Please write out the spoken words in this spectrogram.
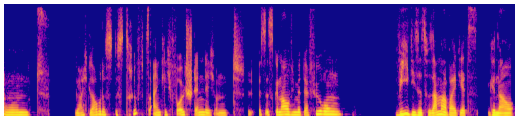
Und ja, ich glaube, das, das trifft es eigentlich vollständig. Und es ist genau wie mit der Führung, wie diese Zusammenarbeit jetzt genau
